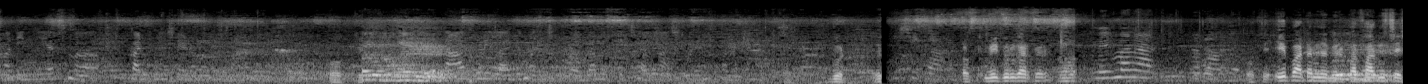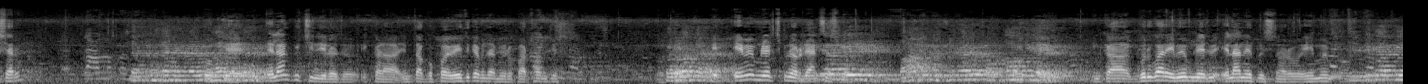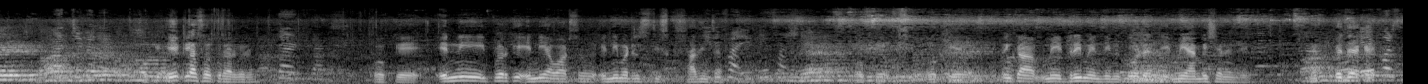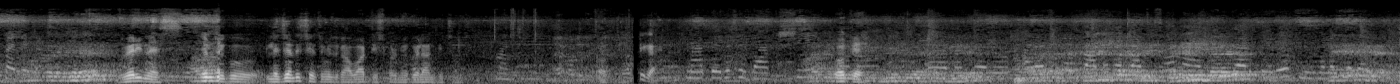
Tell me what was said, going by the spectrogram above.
అది ఇన్ని ఇయర్స్ కంటిన్యూ చేయడం అనేది ఓకే నాకు కూడా ఇలాగే మంచి ప్రోగ్రామ్ ఇప్పించాలి నా స్టూడెంట్స్ అందరికీ గుడ్ ఓకే మీ గురుగారి పేరు? ఓకే ఏ పాట మీద మీరు పర్ఫార్మెన్స్ చేశారు? ఓకే ఎలా అనిపించింది ఈరోజు ఇక్కడ ఇంత గొప్ప వేదిక మీద మీరు పర్ఫార్మ్ చేసి? ఏమేమి నేర్చుకున్నారు డాన్సెస్లో ఓకే ఇంకా గురుగారు ఏమేమి నేర్పి ఎలా నేర్పిస్తున్నారు? ఏమేమి ఏ క్లాస్ అవుతున్నారు మీరు? ఓకే. ఎన్ని ఇప్పటివరకు ఎన్ని అవార్డ్స్ ఎన్ని మెడల్స్ తీసుకు సాధించారు? ఓకే. ఓకే. ఇంకా మీ డ్రీమ్ ఏంది? మీ గోల్ ఏంది? మీ అంబిషన్ ఏంది? పెద్ద వెరీ నైస్ మీకు లెజెండరీ చేతి మీదకి అవార్డు తీసుకోవడం మీకు ఎలా అనిపించింది? ఓకే.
